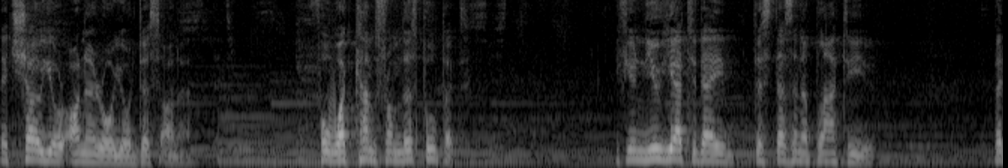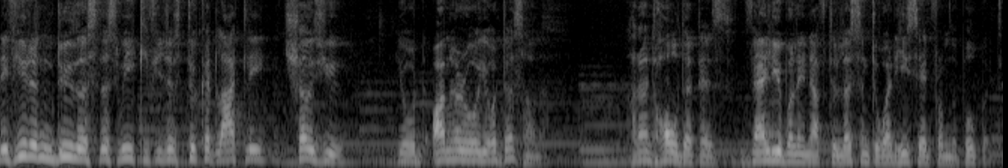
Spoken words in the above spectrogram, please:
that show your honor or your dishonor for what comes from this pulpit. If you're new here today, this doesn't apply to you. But if you didn't do this this week, if you just took it lightly, it shows you your honor or your dishonor. I don't hold it as valuable enough to listen to what he said from the pulpit.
